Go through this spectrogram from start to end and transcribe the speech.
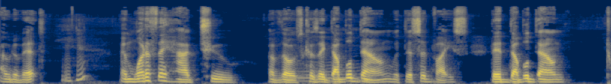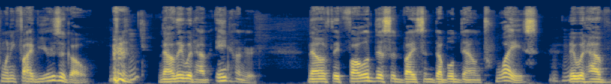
out of it. Mm-hmm. And what if they had two of those? Because they doubled down with this advice. They had doubled down twenty five years ago. Mm-hmm. now they would have eight hundred. Now, if they followed this advice and doubled down twice, mm-hmm. they would have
